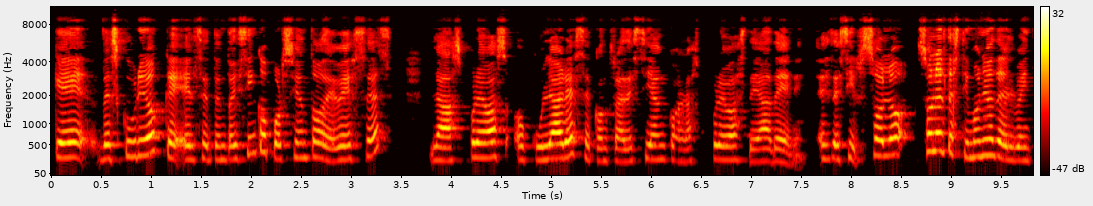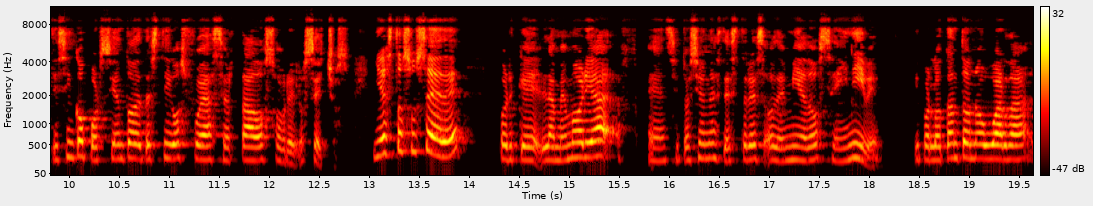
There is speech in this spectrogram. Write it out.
que descubrió que el 75% de veces las pruebas oculares se contradecían con las pruebas de ADN. Es decir, solo, solo el testimonio del 25% de testigos fue acertado sobre los hechos. Y esto sucede porque la memoria en situaciones de estrés o de miedo se inhibe y por lo tanto no guarda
